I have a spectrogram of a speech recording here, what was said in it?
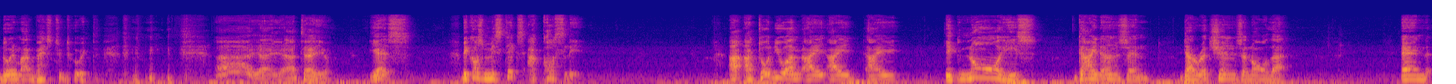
Doing my best to do it. ah, yeah, yeah, I tell you. Yes. Because mistakes are costly. I, I told you I'm, I, I, I ignore His guidance and directions and all that and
